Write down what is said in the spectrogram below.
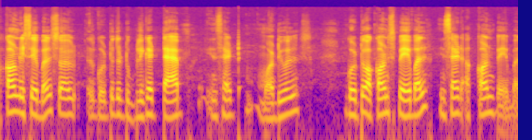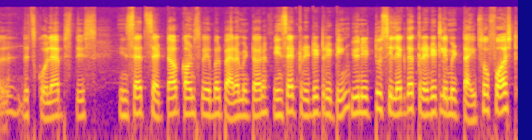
account disable. So I'll go to the duplicate tab inside modules. Go to accounts payable. Inside account payable let's collapse this. Inside setup accounts payable parameter. Inside credit rating you need to select the credit limit type. So first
